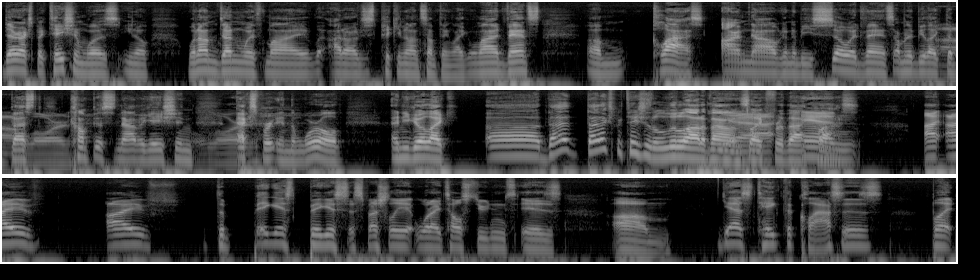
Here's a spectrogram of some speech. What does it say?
their expectation was you know when i'm done with my i don't know just picking on something like my advanced um, class i'm now going to be so advanced i'm going to be like the Oh, best Lord. compass navigation Oh, expert in the world and you go like uh that that expectation is a little out of bounds like for that and class I, I've, I've, the biggest, biggest, especially what I tell students is, um, yes, take the classes, but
